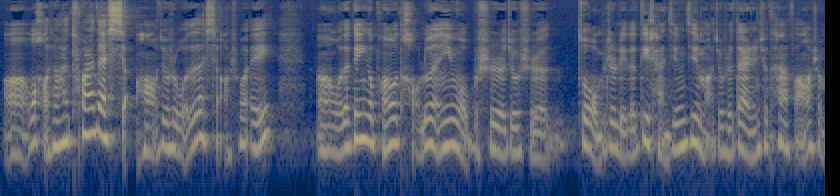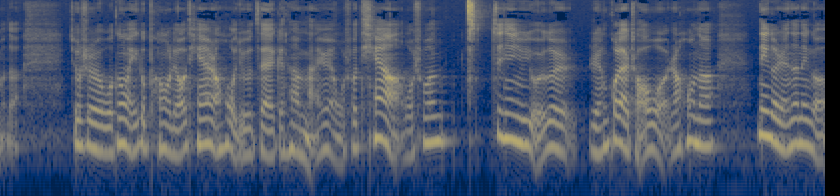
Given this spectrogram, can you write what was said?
呃，我好像还突然在想哈，就是我在想说，哎，嗯，我在跟一个朋友讨论，因为我不是就是做我们这里的地产经济嘛，就是带人去看房什么的，就是我跟我一个朋友聊天，然后我就在跟他埋怨，我说天啊，我说最近有一个人过来找我，然后呢，那个人的那个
